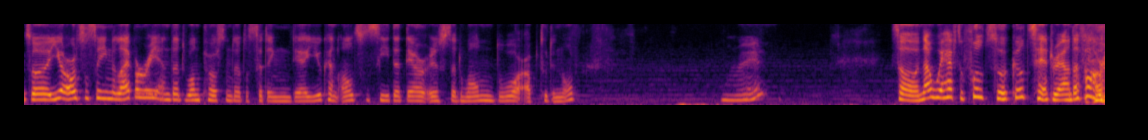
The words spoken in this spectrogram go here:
So you're also seeing the library and that one person that is sitting there. You can also see that there is that one door up to the north. All right. So now we have to full circle Sahdria and Azar.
